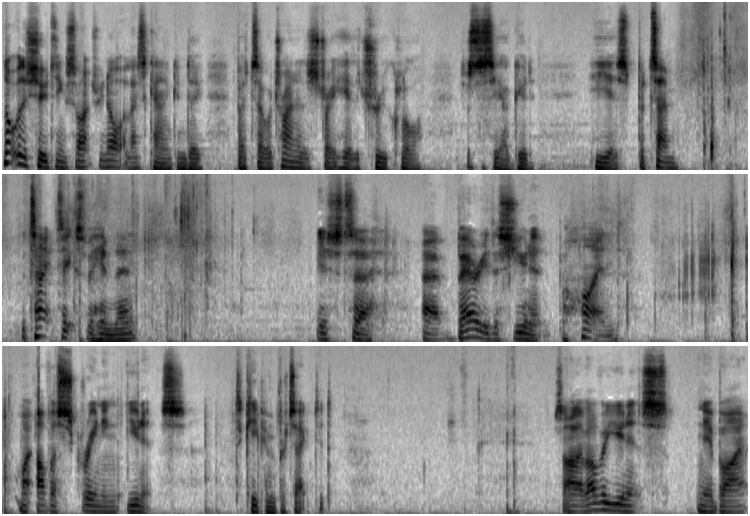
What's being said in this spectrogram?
Not with the shooting so much, we know what a laser cannon can do, but uh, we'll try and illustrate here the true claw, just to see how good he is. But um, the tactics for him then is to uh, bury this unit behind my other screening units to keep him protected. So I have other units nearby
